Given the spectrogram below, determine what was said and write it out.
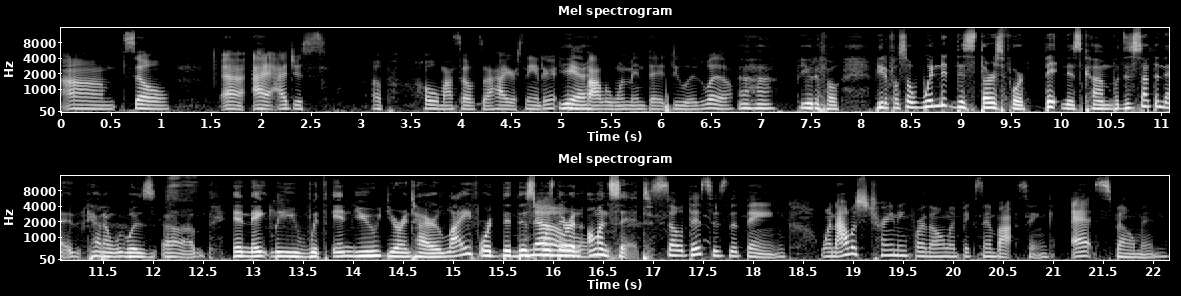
Um, so uh, I, I just uphold myself to a higher standard Yeah. and follow women that do as well. Uh huh. Beautiful, beautiful. So, when did this thirst for fitness come? Was this something that kind of was um, innately within you your entire life, or did this was there an onset? So this is the thing. When I was training for the Olympics in boxing at Spelman,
